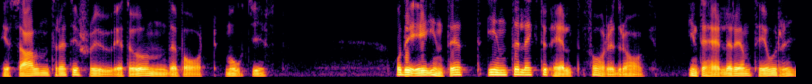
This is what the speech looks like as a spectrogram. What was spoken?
är psalm 37 ett underbart motgift. Och det är inte ett intellektuellt föredrag, inte heller en teori.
